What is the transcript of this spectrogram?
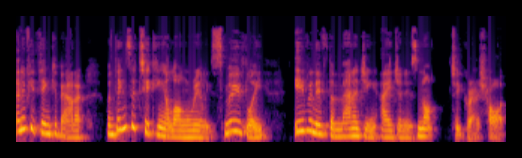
And if you think about it, when things are ticking along really smoothly, even if the managing agent is not too crash hot,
